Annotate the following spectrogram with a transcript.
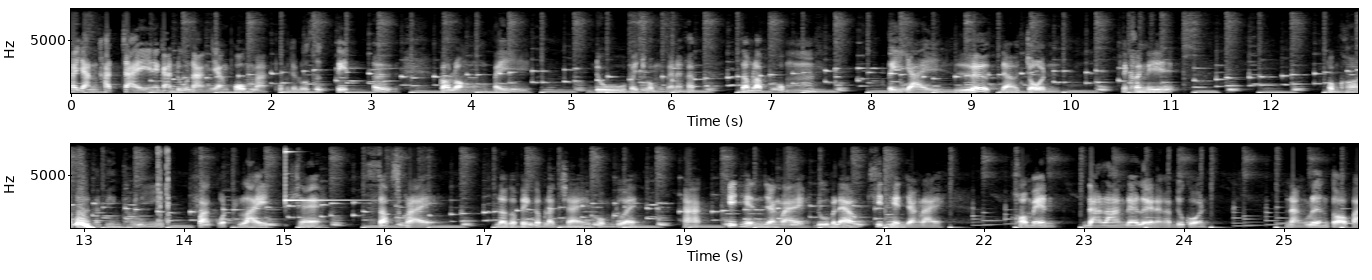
ขยันขัดใจในการดูหนังอย่างผมอะผมจะรู้สึกติด เออ ก็ลองไปดูไปชมกันนะครับสำหรับผมตีใหญ่เลิกดาวจน ในครั้งนี้ ผมขอลาแต่เพียงเท่านี้ ฝากกดไลค์แชร์ subscribe แล้วก็เป็นกำลังใจให้ผมด้วย หากคิดเห็นอย่างไรดูมาแล้วคิดเห็นอย่างไร คอมเมนต์ด้านล่างได้เลยนะครับทุกคน หนังเรื่องต่อไป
